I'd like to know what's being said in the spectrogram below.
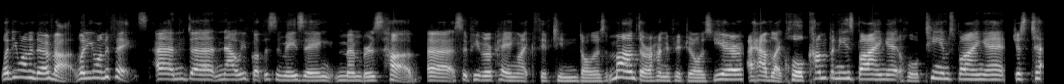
What do you want to know about? What do you want to fix? And uh, now we've got this amazing members hub. Uh, so people are paying like $15 a month or $150 a year. I have like whole companies buying it, whole teams buying it just to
